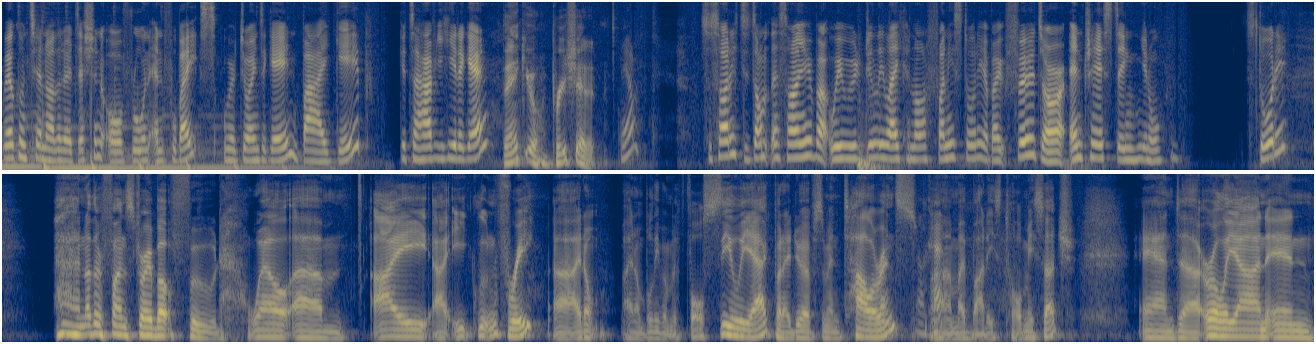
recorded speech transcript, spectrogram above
Welcome to another edition of Rhône InfoBytes. We're joined again by Gabe. Good to have you here again. Thank you. Appreciate it. Yeah. So sorry to dump this on you, but we would really like another funny story about food or interesting, you know, story. Another fun story about food. Well, um, I, I eat gluten free. Uh, I don't I don't believe I'm a full celiac, but I do have some intolerance. Okay. Uh, my body's told me such. And uh, early on in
